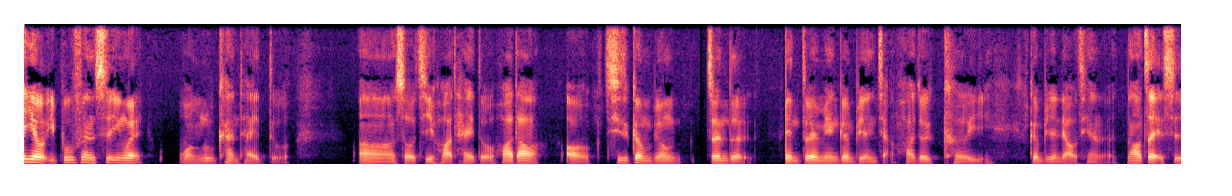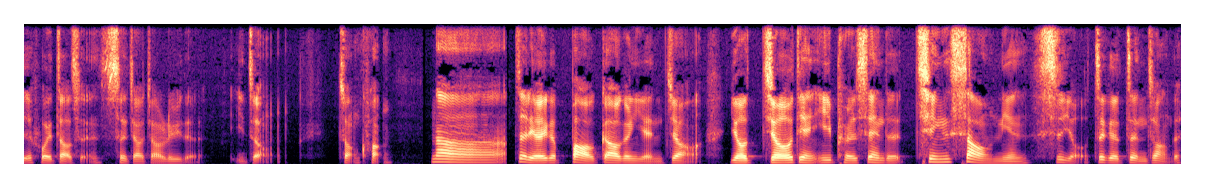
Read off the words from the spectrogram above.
有一部分是因为网络看太多，呃，手机滑太多，滑到。哦，其实更不用真的面对面跟别人讲话就可以跟别人聊天了，然后这也是会造成社交焦虑的一种状况。那这里有一个报告跟研究，有九点一 percent 的青少年是有这个症状的。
